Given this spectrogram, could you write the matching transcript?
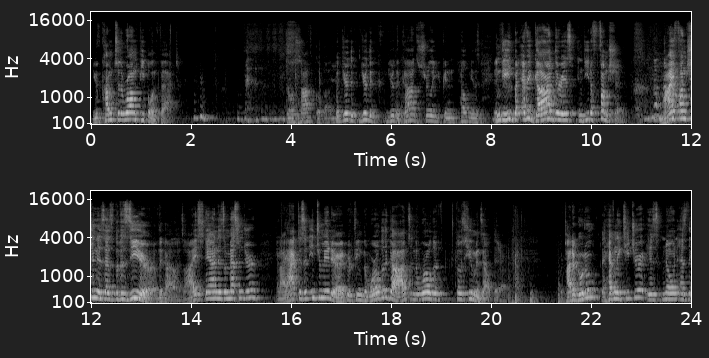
you've come to the wrong people, in fact. philosophical, uh, but you're the, you're, the, you're the gods, surely you can help me in this. Indeed, but every god there is indeed a function. My function is as the vizier of the gods. I stand as a messenger, and I act as an intermediary between the world of the gods and the world of those humans out there. Tadaguru, the heavenly teacher, is known as the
